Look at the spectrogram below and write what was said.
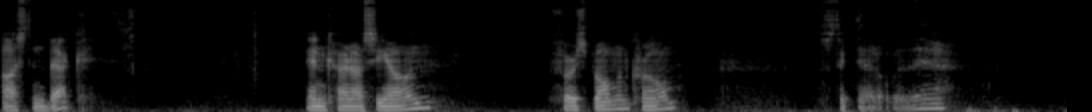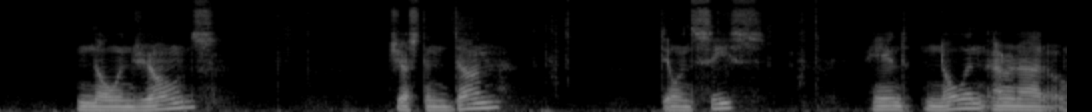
Austin Beck. Encarnacion, First Bowman Chrome. Stick that over there. Nolan Jones, Justin Dunn, Dylan Cease, and Nolan Arenado.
